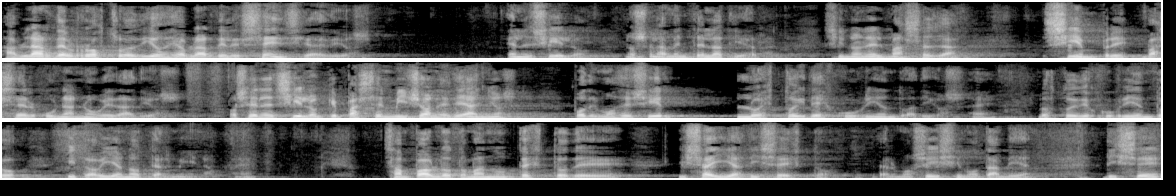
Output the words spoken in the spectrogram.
Hablar del rostro de Dios y hablar de la esencia de Dios. En el cielo, no solamente en la tierra, sino en el más allá, siempre va a ser una novedad Dios. O sea, en el cielo, aunque pasen millones de años, podemos decir, lo estoy descubriendo a Dios, ¿eh? lo estoy descubriendo y todavía no termino. ¿eh? San Pablo, tomando un texto de Isaías, dice esto, hermosísimo también. Dice,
